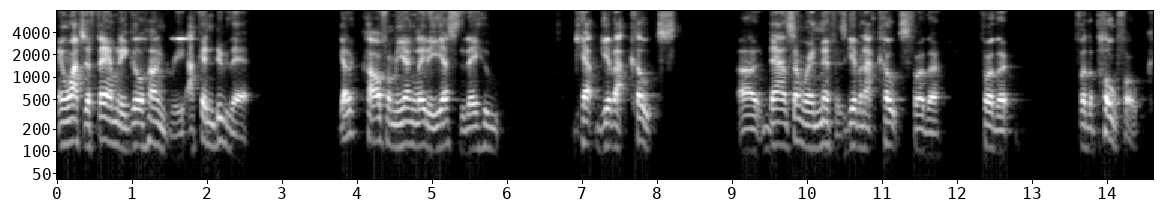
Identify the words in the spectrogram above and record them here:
and watch a family go hungry, I couldn't do that. Got a call from a young lady yesterday who kept give out coats uh, down somewhere in Memphis, giving out coats for the for the for the po folk.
